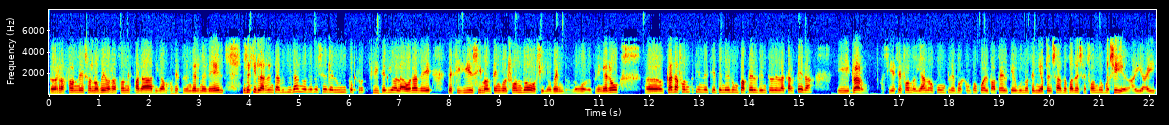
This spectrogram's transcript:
eh, razones o no veo razones para, digamos, desprenderme de él. Es decir, la rentabilidad no debe ser el único criterio a la hora de decidir si mantengo el fondo o si lo vendo. ¿no? Primero, eh, cada fondo tiene que tener un papel dentro de la cartera y, claro, si ese fondo ya no cumple pues un poco el papel que uno tenía pensado para ese fondo, pues sí, ahí hay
